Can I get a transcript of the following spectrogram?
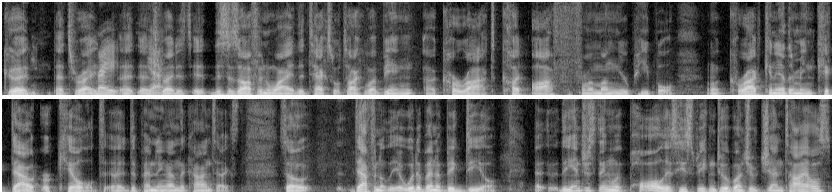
Good. That's right. Right. Uh, that's yeah. right. It, this is often why the text will talk about being uh, karat, cut off from among your people. Well, karat can either mean kicked out or killed, uh, depending on the context. So definitely, it would have been a big deal. Uh, the interesting thing with Paul is he's speaking to a bunch of Gentiles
